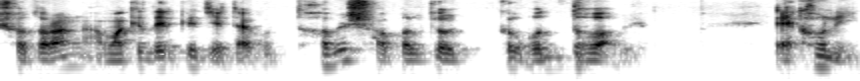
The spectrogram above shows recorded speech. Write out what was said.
সুতরাং আমাদেরকে যেটা করতে হবে সকলকে ঐক্যবদ্ধভাবে এখনই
